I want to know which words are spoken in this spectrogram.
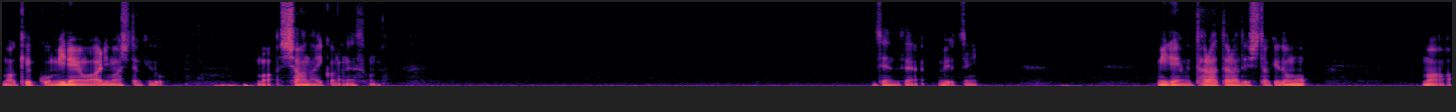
まあ結構未練はありましたけど。まあしゃあないからねそんな。全然別に。未練タラタラでしたけども。まあ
